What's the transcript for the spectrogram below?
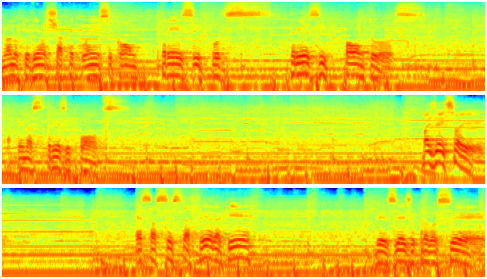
no ano que vem o Chapecoense com 13 por 13 pontos apenas 13 pontos. Mas é isso aí. Essa sexta-feira aqui, desejo para você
